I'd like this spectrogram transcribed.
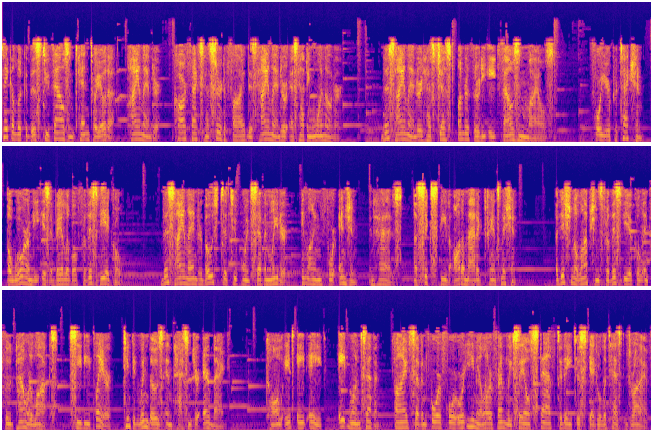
Take a look at this 2010 Toyota Highlander. Carfax has certified this Highlander as having one owner. This Highlander has just under 38,000 miles. For your protection, a warranty is available for this vehicle. This Highlander boasts a 2.7-liter, inline-four engine, and has a 6-speed automatic transmission. Additional options for this vehicle include power locks, CD player, tinted windows and passenger airbag. Call 888-817-5744 or email our friendly sales staff today to schedule a test drive.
